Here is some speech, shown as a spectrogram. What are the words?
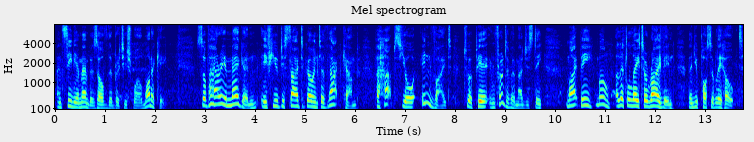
and senior members of the British royal monarchy. So for Harry and Meghan, if you decide to go into that camp, perhaps your invite to appear in front of Her Majesty might be, well, a little late arriving than you possibly hoped.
